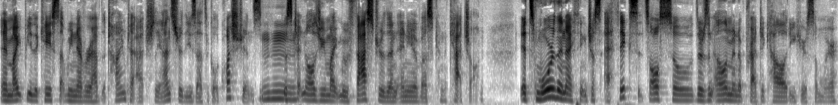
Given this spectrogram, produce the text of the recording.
it might be the case that we never have the time to actually answer these ethical questions. Mm-hmm. This technology might move faster than any of us can catch on. It's more than I think just ethics. It's also there's an element of practicality here somewhere.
